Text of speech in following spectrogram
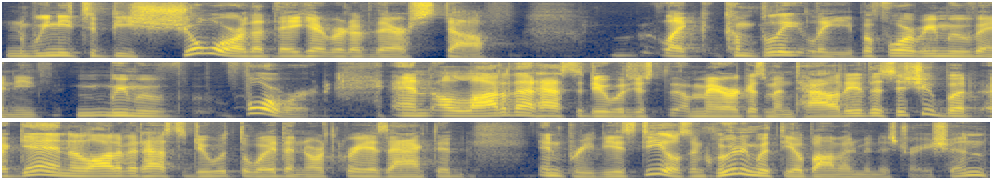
we need to be sure that they get rid of their stuff like completely before we move any we move forward. And a lot of that has to do with just America's mentality of this issue. But again, a lot of it has to do with the way that North Korea has acted in previous deals, including with the Obama administration,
